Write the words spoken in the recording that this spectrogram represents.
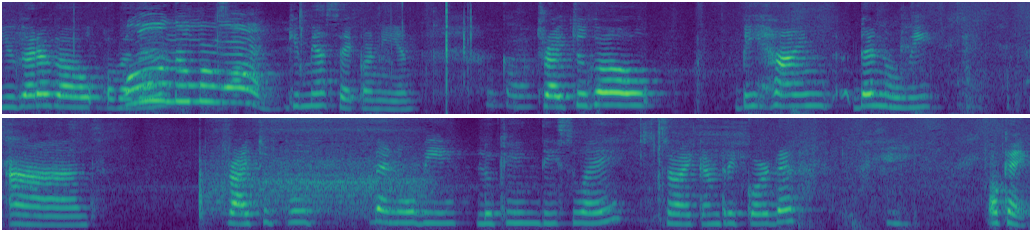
You gotta go over Rule there. number one. Give me a second, Ian. Okay. try to go behind the Novie and try to put the Novie looking this way so I can record it. Okay.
